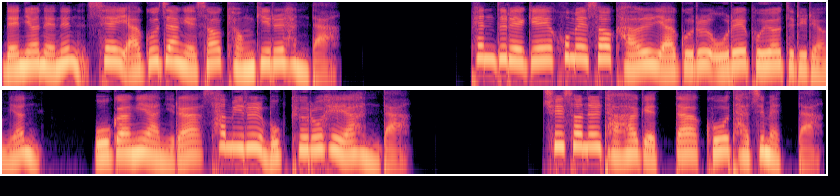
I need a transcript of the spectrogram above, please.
내년에는 새 야구장에서 경기를 한다. 팬들에게 홈에서 가을 야구를 오래 보여드리려면 5강이 아니라 3위를 목표로 해야 한다. 최선을 다하겠다고 다짐했다.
